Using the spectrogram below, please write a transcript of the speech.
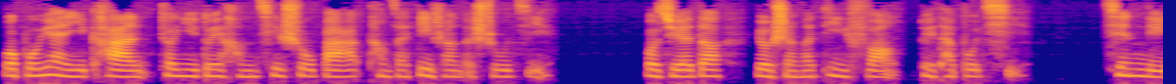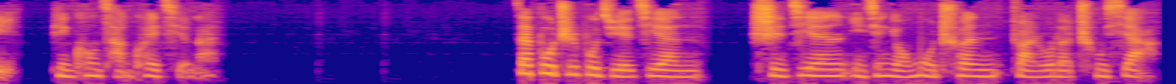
我不愿意看这一堆横七竖八躺在地上的书籍，我觉得有什么地方对他不起，心里凭空惭愧起来。在不知不觉间，时间已经由暮春转入了初夏。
